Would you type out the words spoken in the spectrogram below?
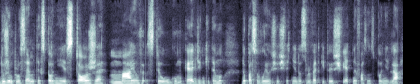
Dużym plusem tych spodni jest to, że mają z tyłu gumkę, dzięki temu dopasowują się świetnie do sylwetki. To jest świetny fason spodni dla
